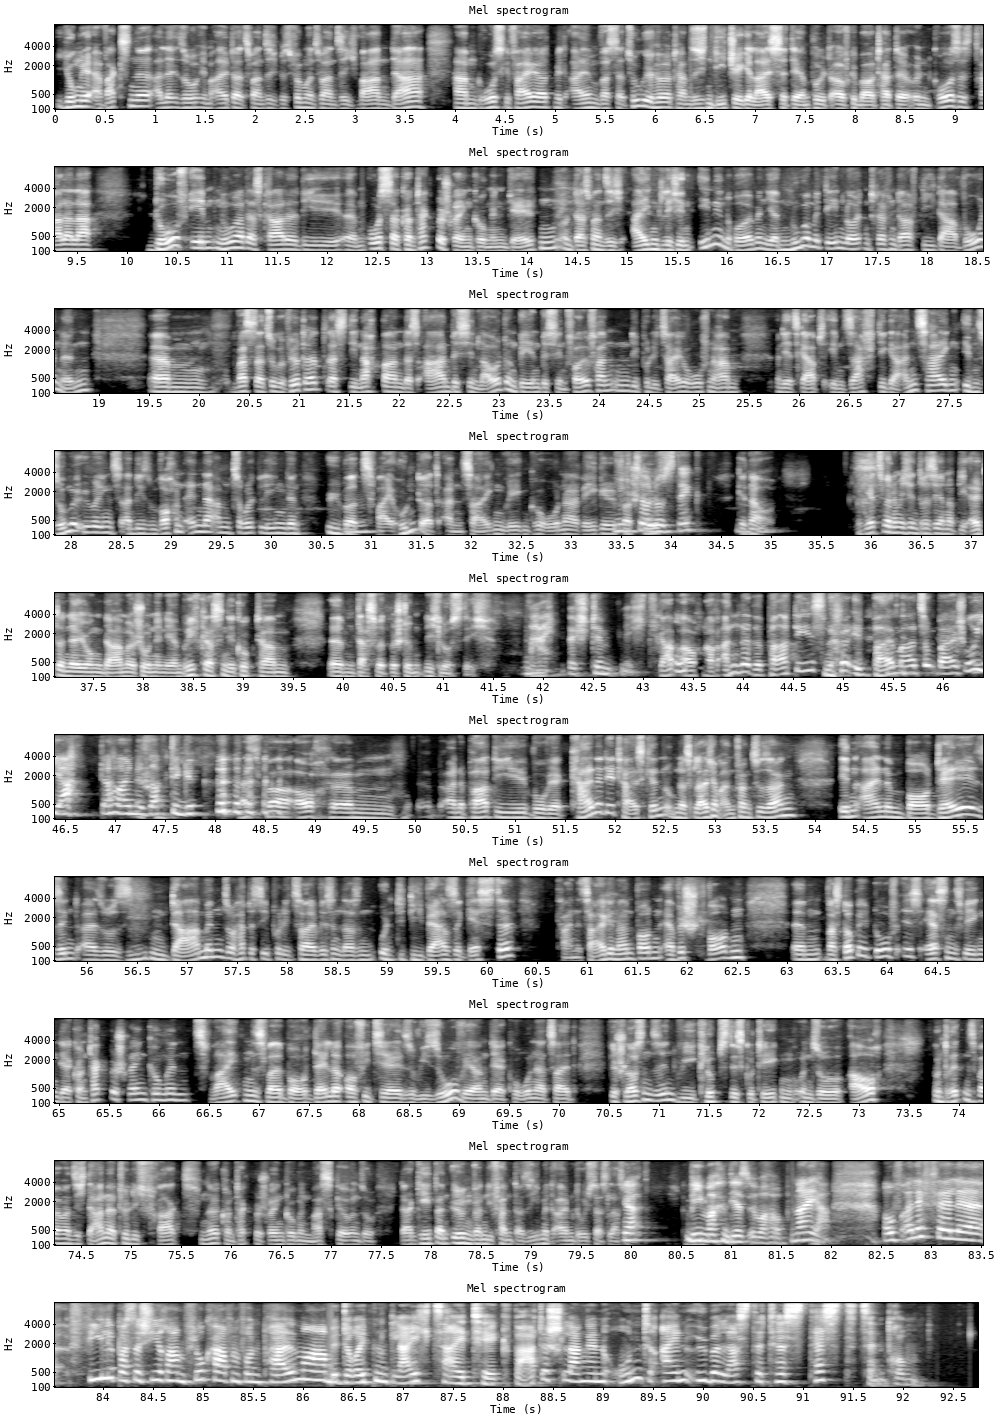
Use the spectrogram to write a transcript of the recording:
junge Erwachsene, alle so im Alter 20 bis 25, waren da, haben groß gefeiert mit allem, was dazugehört, haben sich einen DJ geleistet, der ein Pult aufgebaut hatte und großes Tralala. Doof eben nur, dass gerade die ähm, Osterkontaktbeschränkungen gelten und dass man sich eigentlich in Innenräumen ja nur mit den Leuten treffen darf, die da wohnen. Ähm, was dazu geführt hat, dass die Nachbarn das A ein bisschen laut und B ein bisschen voll fanden, die Polizei gerufen haben. Und jetzt gab es eben saftige Anzeigen. In Summe übrigens an diesem Wochenende am zurückliegenden über mhm. 200 Anzeigen wegen Corona-Regelverstößen. Nicht so lustig. Genau. Mhm. Und jetzt würde mich interessieren, ob die Eltern der jungen Dame schon in ihren Briefkasten geguckt haben. Ähm, das wird bestimmt nicht lustig. Nein, bestimmt nicht. Es gab oh. auch noch andere Partys, ne? in Palma zum Beispiel. Oh ja, da war eine saftige. Das war auch ähm, eine Party, wo wir keine Details kennen, um das gleich am Anfang zu sagen. In einem Bordell sind also sieben Damen, so hat es die Polizei wissen lassen, und diverse Gäste keine Zahl genannt worden, erwischt worden. Ähm, was doppelt doof ist, erstens wegen der Kontaktbeschränkungen, zweitens, weil Bordelle offiziell sowieso während der Corona-Zeit geschlossen sind, wie Clubs, Diskotheken und so auch. Und drittens, weil man sich da natürlich fragt, ne, Kontaktbeschränkungen, Maske und so, da geht dann irgendwann die Fantasie mit einem durch, das lassen ja. wir. Wie machen die es überhaupt? Naja, auf alle Fälle, viele Passagiere am Flughafen von Palma bedeuten gleichzeitig Warteschlangen und ein überlastetes Testzentrum.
